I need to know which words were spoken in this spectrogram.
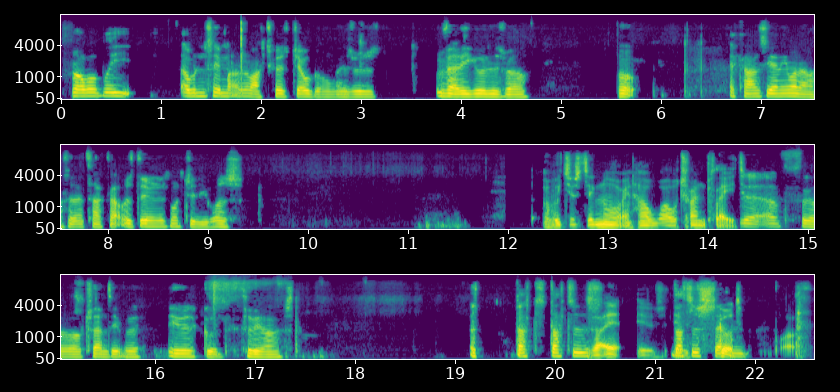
probably I wouldn't say man of the match because Joe Gomez was very good as well, but I can't see anyone else in attack that was doing as much as he was. Are we just ignoring how well Trent played? Yeah, I forgot about Trent. He was, he was good, to be honest. Uh, That's that's his that it? It was, it that's was his good.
